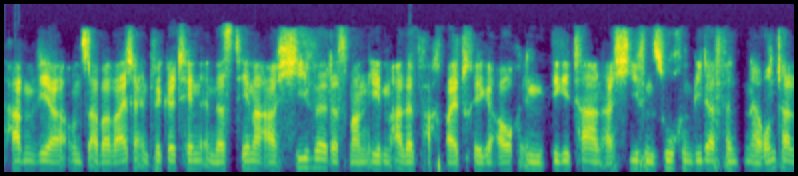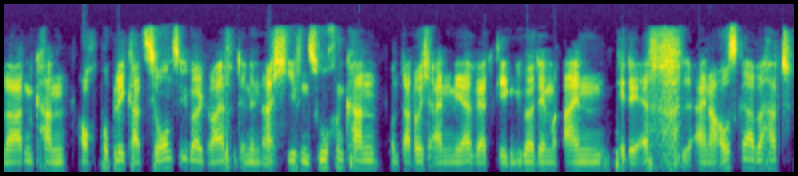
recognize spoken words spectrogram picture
haben wir uns aber weiterentwickelt hin in das Thema Archive, dass man eben alle Fachbeiträge auch in digitalen Archiven suchen, wiederfinden, herunterladen kann, auch publikationsübergreifend in den Archiven suchen kann und dadurch einen Mehrwert gegenüber dem reinen PDF PDF eine Ausgabe hat,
